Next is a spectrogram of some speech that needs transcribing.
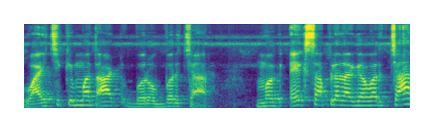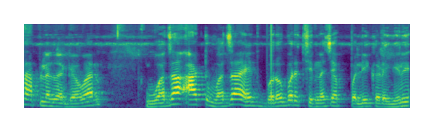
वायची किंमत आठ बरोबर चार. मग एक्स आपल्या जाग्यावर चार आपल्या जाग्यावर वजा आठ वजा आहेत बरोबर चिन्हाच्या पलीकडे गेले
